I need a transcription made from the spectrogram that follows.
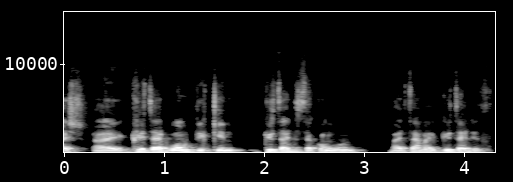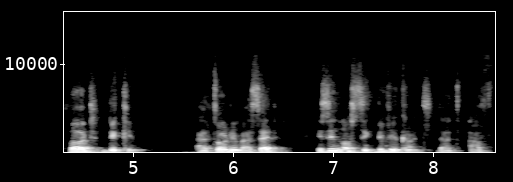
I, I greeted one deacon, greeted the second one. By the time I greeted the third deacon, I told him, I said, is it not significant that I've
